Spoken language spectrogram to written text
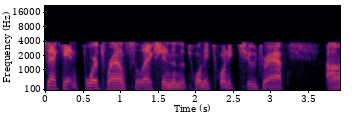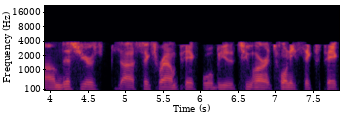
second and fourth round selection in the 2022 draft. Um, this year's uh, sixth round pick will be the 226th pick.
